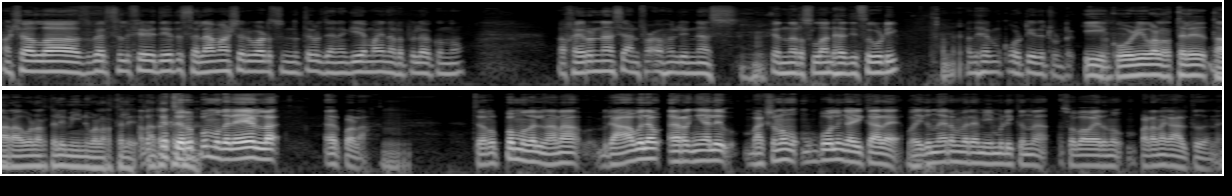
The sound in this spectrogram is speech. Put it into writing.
മാഷാ അല്ലാ സുബൈർ സൽഫി എഴുതിയത് സലാമാഷ ഒരുപാട് സുന്നത്തുകൾ ജനകീയമായി നടപ്പിലാക്കുന്നു. ഖൈറുന്നാസ് അൻഫാഹുലിന്നാസ് എന്ന റസുല്ലാന്റെ ഹദീസ് കൂടി അദ്ദേഹം കോട്ട് ചെയ്തിട്ടുണ്ട്. ഈ കോഴി വളർത്തൽ താറാവ് വളർത്തൽ മീൻ വളർത്തൽ അതൊക്കെ ചെറുപ്പം മുതലേ ഉള്ള ഏർപ്പാടാ. ചെറുപ്പം മുതൽ എന്ന് രാവിലെ ഇറങ്ങിയാൽ ഭക്ഷണം പോലും കഴിക്കാതെ വൈകുന്നേരം വരെ മീൻ പിടിക്കുന്ന സ്വഭാവമായിരുന്നു പഠനകാലത്ത് തന്നെ.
